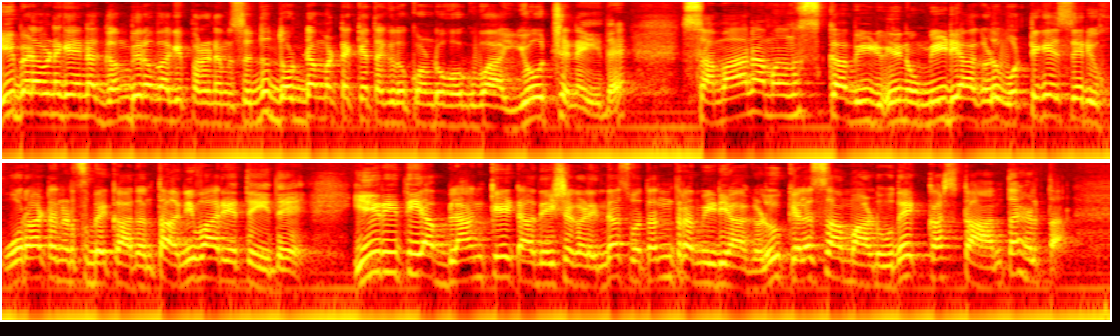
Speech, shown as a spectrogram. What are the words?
ಈ ಬೆಳವಣಿಗೆಯನ್ನ ಗಂಭೀರವಾಗಿ ಪರಿಣಮಿಸಿದ್ದು ದೊಡ್ಡ ಮಟ್ಟಕ್ಕೆ ತೆಗೆದುಕೊಂಡು ಹೋಗುವ ಯೋಚನೆ ಇದೆ. ಸಮಾನ ಮನಸ್ಕ ಏನು ಮೀಡಿಯಾಗಳು ಒಟ್ಟಿಗೆ ಸೇರಿ ಹೋರಾಟ ನಡೆಸಬೇಕಾದಂತ ಅನಿವಾರ್ಯತೆ ಇದೆ. ಈ ರೀತಿಯ ಬ್ಲಾಂಕೆಟ್ ಆದೇಶಗಳಿಂದ ಸ್ವತಂತ್ರ ಮೀಡಿಯಾಗಳು ಕೆಲಸ ಮಾಡುವುದೇ ಕಷ್ಟ ಅಂತ ಹೇಳ್ತಾರೆ.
